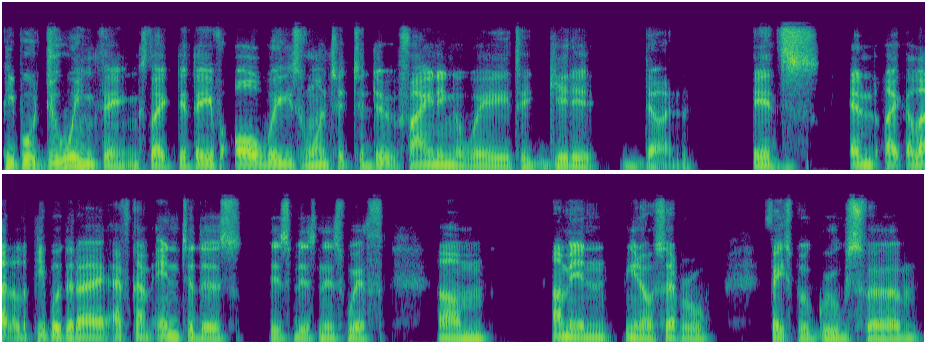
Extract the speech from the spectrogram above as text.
People doing things like that they've always wanted to do, finding a way to get it done. It's and like a lot of the people that I, I've come into this this business with, um, I'm in you know several Facebook groups um,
